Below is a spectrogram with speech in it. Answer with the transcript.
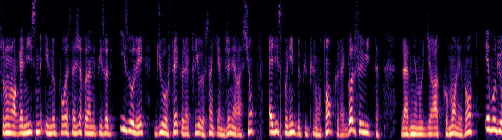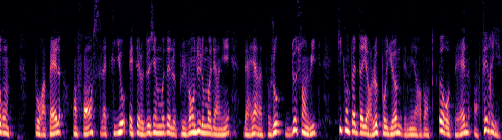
selon l'organisme, il ne pourrait s'agir que d'un épisode isolé dû au fait que la Clio de cinquième génération est disponible depuis plus longtemps que la Golf 8. L'avenir nous dira comment les ventes évolueront. Pour rappel, en France, la Clio était le deuxième modèle le plus vendu le mois dernier, derrière la Peugeot 208, qui complète d'ailleurs le podium des meilleures ventes européennes en février.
